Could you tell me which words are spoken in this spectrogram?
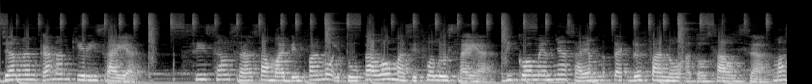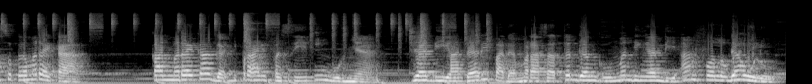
Jangan kanan kiri saya. Si Salsa sama Devano itu kalau masih follow saya, di komennya saya ngetek Devano atau Salsa masuk ke mereka. Kan mereka gak di privacy tingguhnya. Jadi ya daripada merasa terganggu mendingan di unfollow dahulu.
